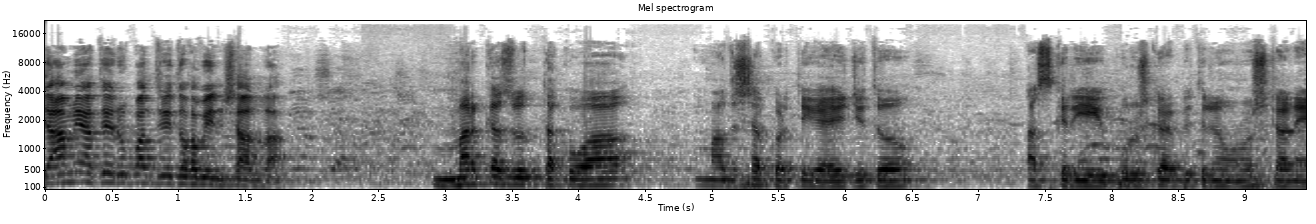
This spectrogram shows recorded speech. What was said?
জামিয়াতে রূপান্তরিত হবে ইনশাআল্লাহ। মার্কাজুত তাকোয়া মাদ্রাসা কর্তৃক আয়োজিত আজকের এই পুরস্কার বিতরণ অনুষ্ঠানে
